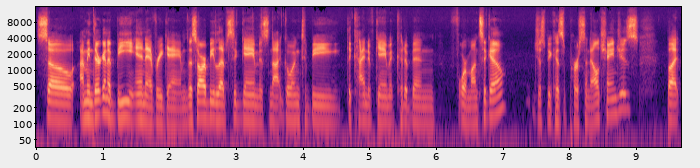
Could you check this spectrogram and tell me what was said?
so I mean they're going to be in every game. This RB Leipzig game is not going to be the kind of game it could have been four months ago, just because of personnel changes. But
